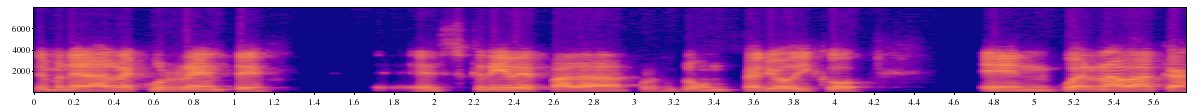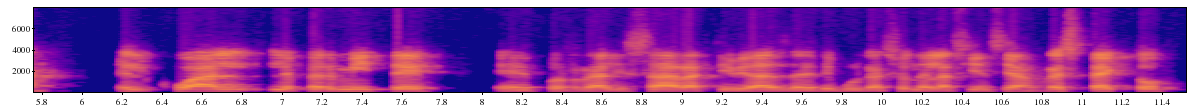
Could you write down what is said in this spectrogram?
de manera recurrente escribe para, por ejemplo, un periódico en Cuernavaca, el cual le permite eh, pues, realizar actividades de divulgación de la ciencia respecto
